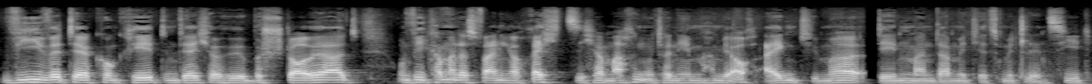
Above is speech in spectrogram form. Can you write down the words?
Wie wird der konkret in welcher Höhe besteuert? Und wie kann man das vor allen Dingen auch rechtssicher machen? Unternehmen haben ja auch Eigentümer, denen man damit jetzt Mittel entzieht.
